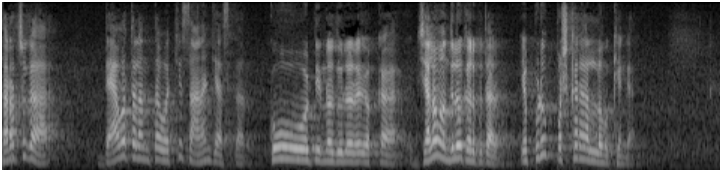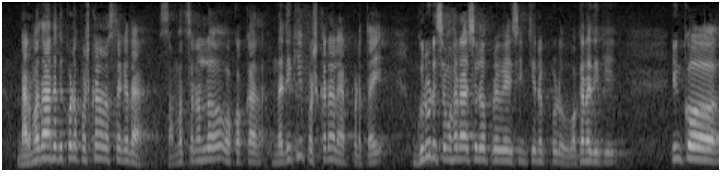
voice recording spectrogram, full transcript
తరచుగా దేవతలంతా వచ్చి స్నానం చేస్తారు. కోటి నదుల యొక్క జలం అందులో కలుపుతారు. ఎప్పుడు పుష్కరాల్లో ముఖ్యంగా. నర్మదా నదికి కూడా పుష్కరాలు వస్తాయి కదా. సంవత్సరంలో ఒక్కొక్క నదికి పుష్కరాలు ఏర్పడతాయి. గురుడు సింహరాశిలో ప్రవేశించినప్పుడు ఒక నదికి ఇంకో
